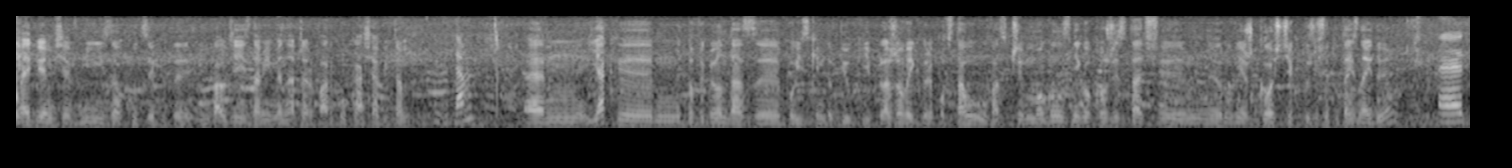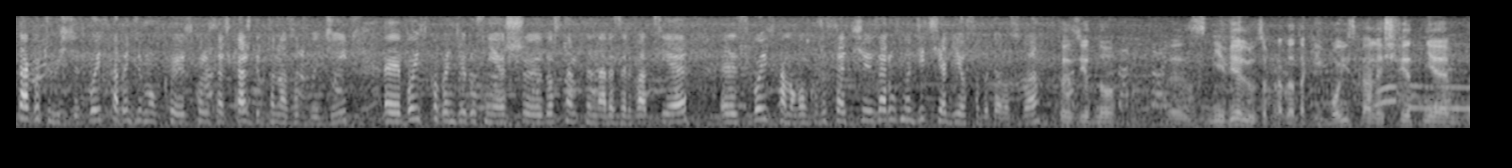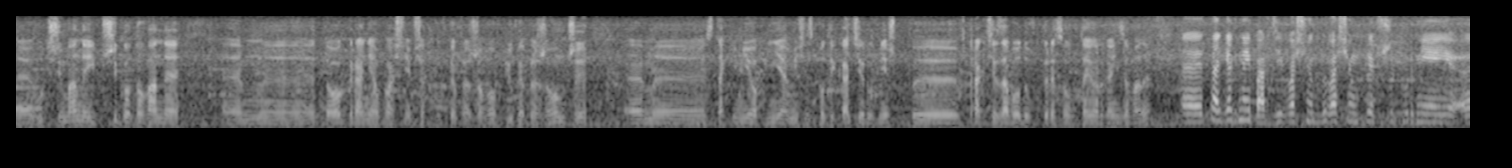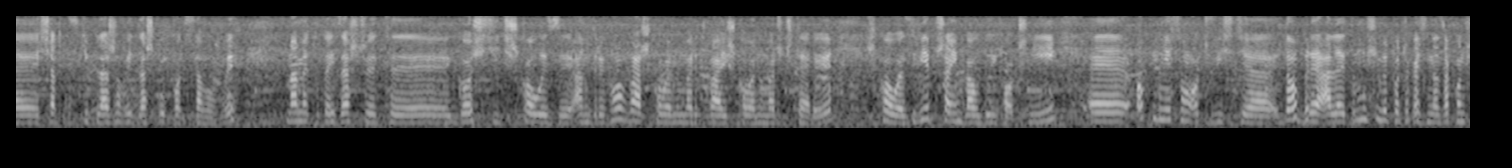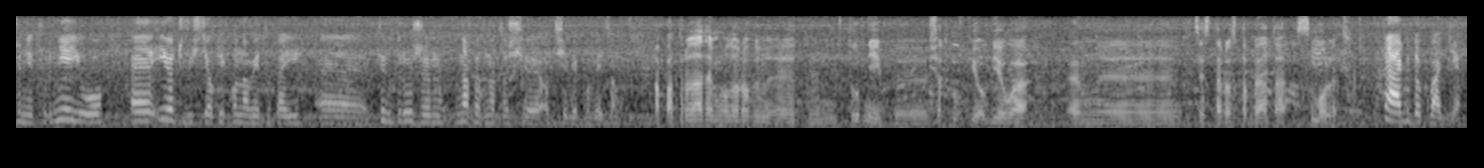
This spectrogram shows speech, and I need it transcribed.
Znajdujemy się w mini zoo Kucyk w Inwałdzie i z nami menadżer parku Kasia, witam. Witam. Jak to wygląda z boiskiem do piłki plażowej, które powstało u Was? Czy mogą z niego korzystać również goście, którzy się tutaj znajdują? E, tak, oczywiście. Z boiska będzie mógł skorzystać każdy, kto nas odwiedzi. E, boisko będzie również e, dostępne na rezerwację. E, z boiska mogą korzystać zarówno dzieci, jak i osoby dorosłe. To jest jedno z niewielu, co prawda, takich boisk, ale świetnie e, utrzymane i przygotowane e, do grania właśnie w siatkówkę plażową, w piłkę plażową. Czy e, z takimi opiniami się spotykacie również w trakcie zawodów, które są tutaj organizowane? E, tak, jak najbardziej. Właśnie odbywa się pierwszy turniej e, siatkówki plażowej dla szkół podstawowych. Mamy tutaj zaszczyt e, gościć szkoły z Andrychowa, szkołę numer 2 i szkołę numer 4, szkołę z Wieprza, Inwałdu i Choczni. E, Opinie są oczywiście dobre, ale to musimy poczekać na zakończenie turnieju e, i oczywiście opiekunowie tutaj e, tych drużyn na pewno coś od siebie powiedzą. A patronatem honorowym turniej siatkówki objęła wicestarosta Beata Smolet. Tak, dokładnie.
